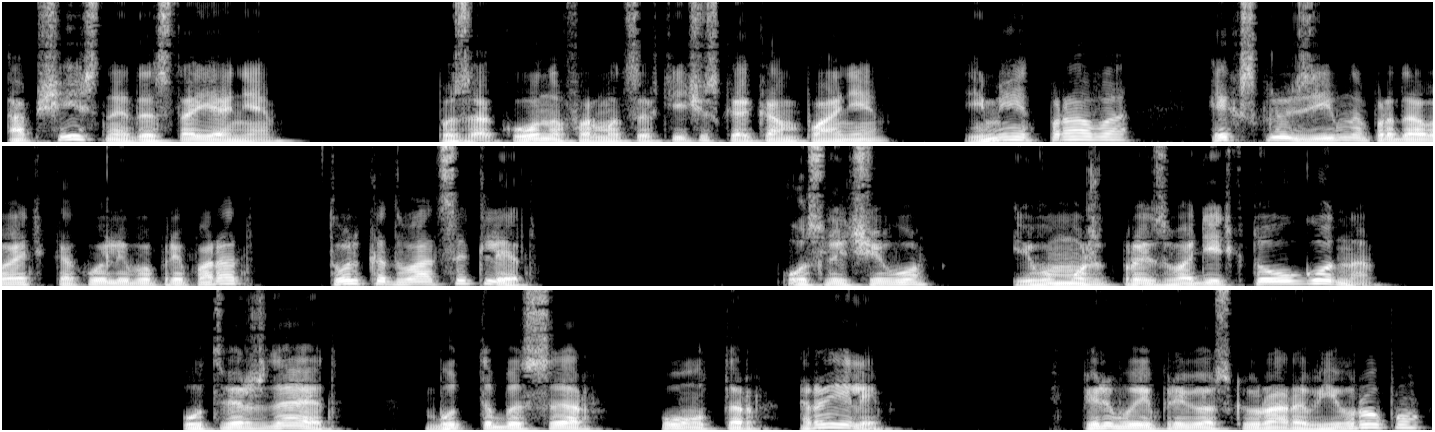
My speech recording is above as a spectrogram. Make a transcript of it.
общественное достояние? По закону фармацевтическая компания имеет право эксклюзивно продавать какой-либо препарат только 20 лет, после чего его может производить кто угодно. Утверждает, будто бы сэр Уолтер Рейли впервые привез кюрары в Европу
